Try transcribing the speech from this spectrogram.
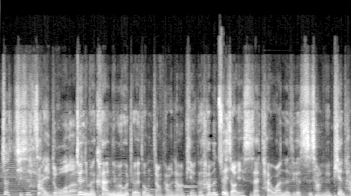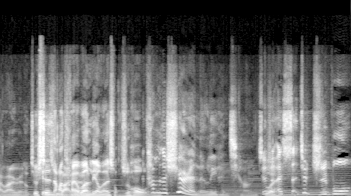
就其实太多了。就你们看，你们会觉得这种讲台湾这样骗，可是他们最早也是在台湾的这个市场里面骗台湾人，就先拿台湾练完手之后，他们的渲染能力很强，就是哎是就直播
